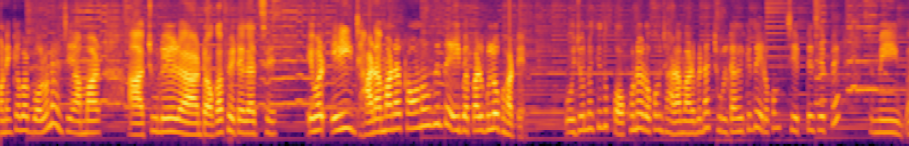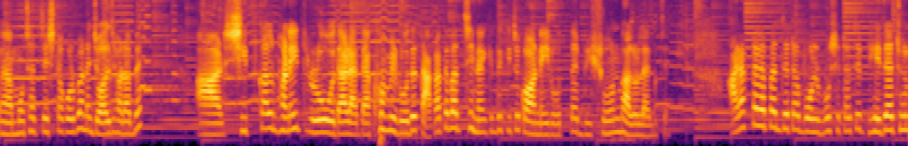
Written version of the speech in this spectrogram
অনেকে আবার বলো না যে আমার চুলের ডগা ফেটে গেছে। এবার এই ঝাড়া মারার কারণেও কিন্তু এই ব্যাপারগুলো ঘটে। ওই জন্য কিন্তু কখনো এরকম ঝাড়া মারবে না। চুলটাকে কিন্তু এরকম চেপে চেপে তুমি মোছার চেষ্টা করবে। মানে জল ঝরাবে। আর শীতকাল মানেই রোদ। আর দেখো আমি রোদে তাকাতে পারছি না, কিন্তু কিছু করার নেই, রোদটা ভীষণ ভালো লাগছে। আর একটা ব্যাপার যেটা বলব, সেটা হচ্ছে ভেজা চুল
